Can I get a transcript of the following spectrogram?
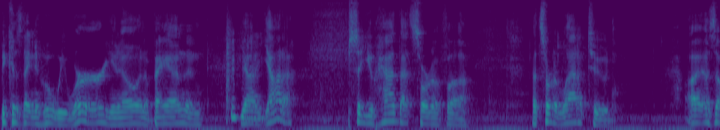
because they knew who we were, you know, in a band and Mm-hmm. yada yada. So you had that sort of uh, that sort of latitude uh, as a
